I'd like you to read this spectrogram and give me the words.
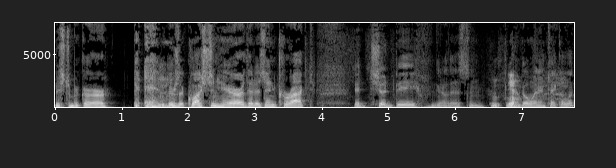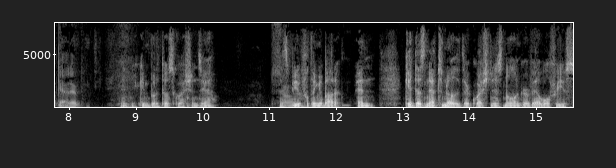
"Mr. McGurr, there's a question here that is incorrect. It should be, you know, this." And Yeah. go in and take a look at it. And you can boot those questions, yeah. That's the beautiful thing about it. And kid doesn't have to know that their question is no longer available for use.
